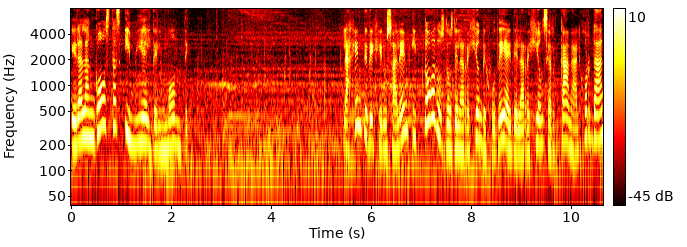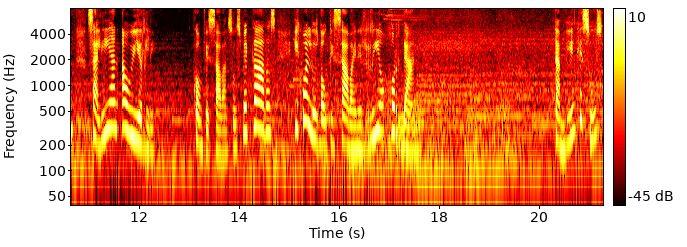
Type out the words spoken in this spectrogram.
era langostas y miel del monte. La gente de Jerusalén y todos los de la región de Judea y de la región cercana al Jordán salían a oírle. Confesaban sus pecados y Juan los bautizaba en el río Jordán. También Jesús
